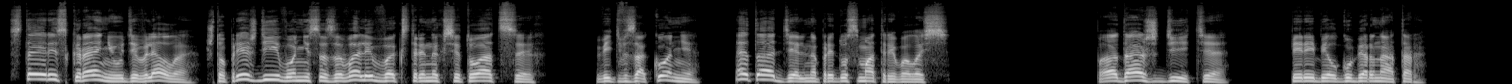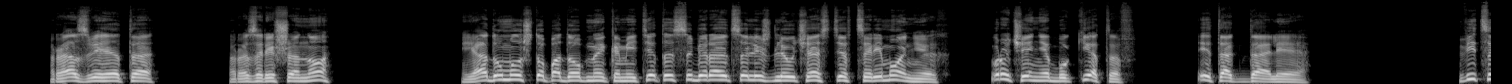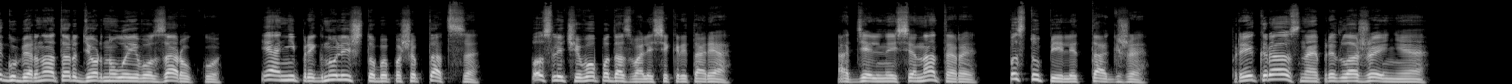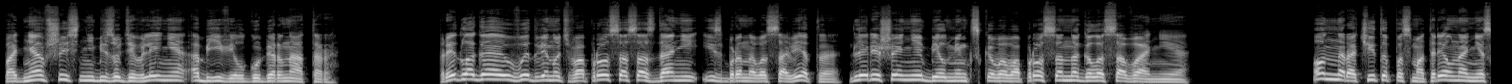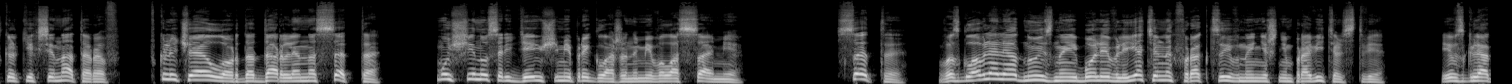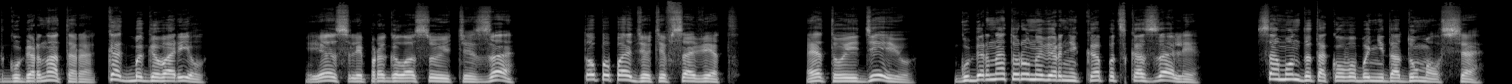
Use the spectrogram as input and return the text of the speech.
Стерис крайне удивляла, что прежде его не созывали в экстренных ситуациях, ведь в законе это отдельно предусматривалось. «Подождите», – перебил губернатор. «Разве это разрешено?» Я думал, что подобные комитеты собираются лишь для участия в церемониях, вручения букетов и так далее. Вице-губернатор дернула его за руку, и они пригнулись, чтобы пошептаться, после чего подозвали секретаря. Отдельные сенаторы поступили так же. «Прекрасное предложение», — поднявшись не без удивления, объявил губернатор. Предлагаю выдвинуть вопрос о создании избранного совета для решения билмингского вопроса на голосование. Он нарочито посмотрел на нескольких сенаторов, включая лорда Дарлина Сетта, мужчину с редеющими приглаженными волосами. Сетты возглавляли одну из наиболее влиятельных фракций в нынешнем правительстве, и взгляд губернатора как бы говорил – если проголосуете «за», то попадете в совет. Эту идею губернатору наверняка подсказали. Сам он до такого бы не додумался.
